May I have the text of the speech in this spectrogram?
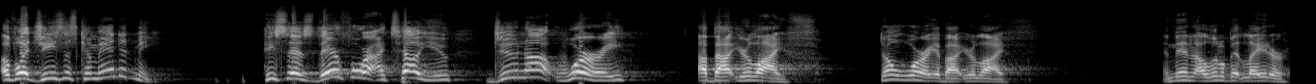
of what Jesus commanded me? He says, Therefore, I tell you, do not worry about your life. Don't worry about your life. And then a little bit later,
